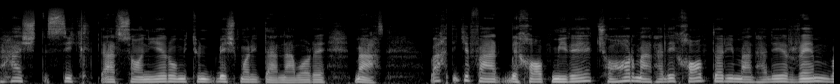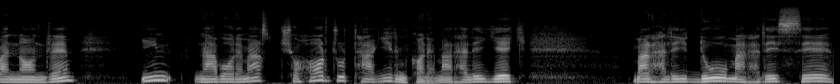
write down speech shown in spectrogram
8 سیکل در ثانیه رو می‌تونید بشمارید در نوار مغز. وقتی که فرد به خواب میره چهار مرحله خواب داریم مرحله رم و نان رم این نوار مغز چهار جور تغییر می‌کنه. مرحله یک مرحله دو مرحله سه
